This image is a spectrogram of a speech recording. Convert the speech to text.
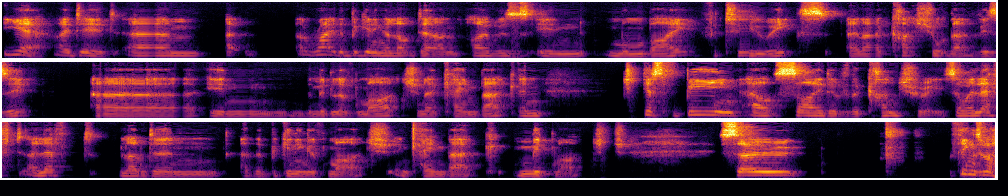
Yeah, I did. Um, uh, right at the beginning of lockdown, I was in Mumbai for two weeks, and I cut short that visit uh, in the middle of March, and I came back and just being outside of the country. So I left. I left London at the beginning of March and came back mid March. So things were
